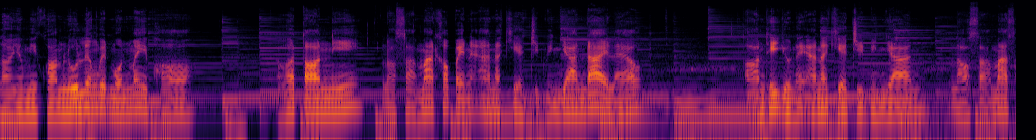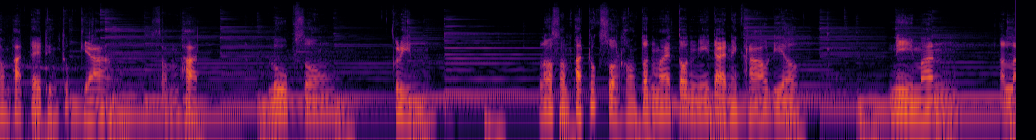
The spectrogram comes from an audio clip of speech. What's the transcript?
เรายังมีความรู้เรื่องเวทมนต์ไม่พอ แต่ว่าตอนนี้เราสามารถเข้าไปในอาณาเขตจิตวิญญาณได้แล้ว ตอนที่อยู่ในอาณาเขตจิตวิญญาณ เราสามารถสัมผัสได้ถึงทุกอย่าง สัมผัส รูปทรง กลิ่น เราสัมผัสทุกส่วนของต้นไม้ต้นนี้ได้ในคราวเดียว นี่มันอะไร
